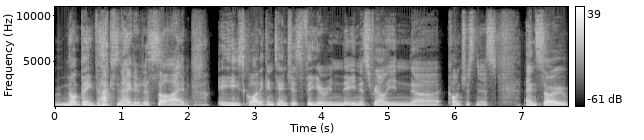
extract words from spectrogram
not being vaccinated aside, he's quite a contentious figure in in Australian uh, consciousness. And so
